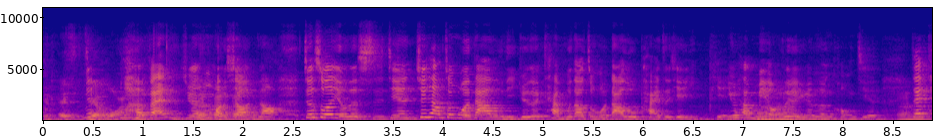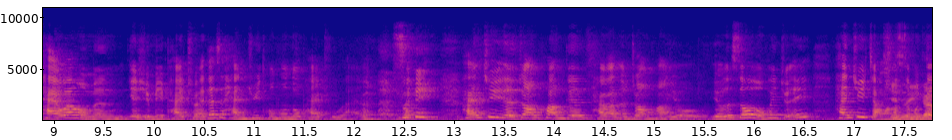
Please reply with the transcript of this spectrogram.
原来是这样玩。反正你觉得很好笑，你知道？就说有的时间，就像中国大陆，你绝对看不到中国大陆拍这些影片，因为他们没有这个言论空间。在台湾，我们也许没拍出来，但是韩剧通通都拍出来了。所以韩剧的状况跟台湾的状况有有的时候，我会觉得，哎，韩剧讲的怎么跟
